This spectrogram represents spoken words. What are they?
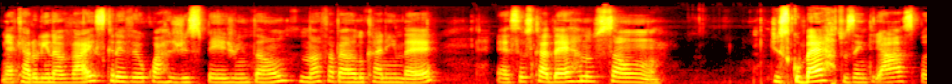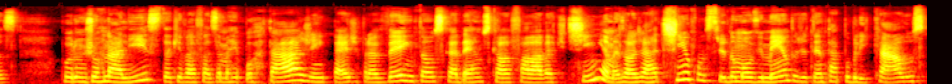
Né, Carolina vai escrever o quarto de despejo, então, na favela do Canindé. É, seus cadernos são descobertos, entre aspas, por um jornalista que vai fazer uma reportagem e pede para ver então os cadernos que ela falava que tinha, mas ela já tinha construído um movimento de tentar publicá-los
